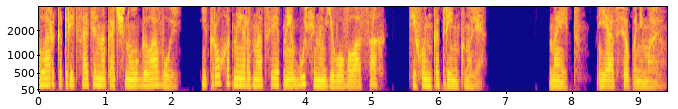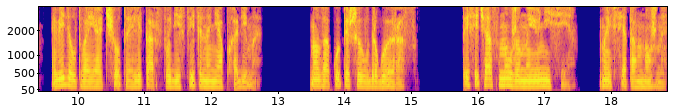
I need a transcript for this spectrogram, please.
Ларк отрицательно качнул головой, и крохотные разноцветные бусины в его волосах тихонько тренькнули. «Нейт, я все понимаю. Видел твои отчеты, лекарства действительно необходимы. Но закупишь их в другой раз. Ты сейчас нужен на Юнисии. Мы все там нужны».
